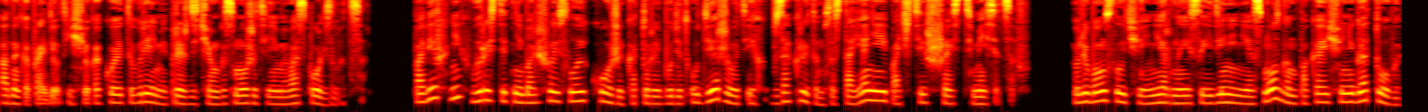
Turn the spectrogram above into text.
однако пройдет еще какое-то время, прежде чем вы сможете ими воспользоваться. Поверх них вырастет небольшой слой кожи, который будет удерживать их в закрытом состоянии почти 6 месяцев. В любом случае, нервные соединения с мозгом пока еще не готовы,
